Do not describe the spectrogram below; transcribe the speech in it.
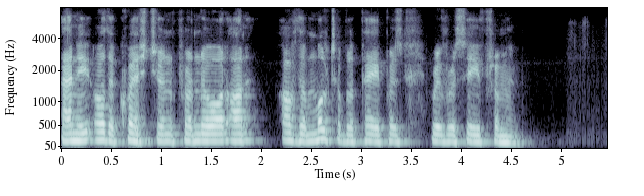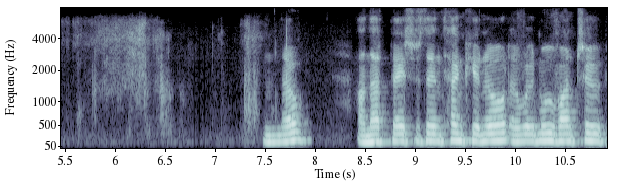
Any other question for Noel on of the multiple papers we've received from him? No. On that basis, then, thank you, Noel, and we'll move on to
